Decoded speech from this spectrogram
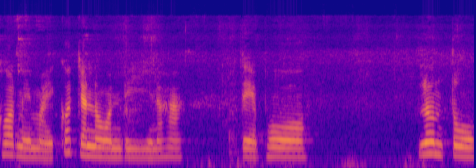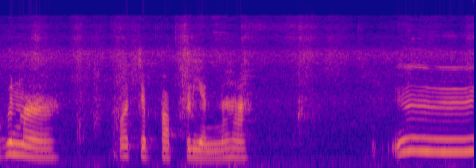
คลอดใหม่ ๆ ก็จะนอนดีนะคะ แต่พอเริ่มโตขึ้นมา ก็จะปรับเปลี่ยนนะคะอื้ย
